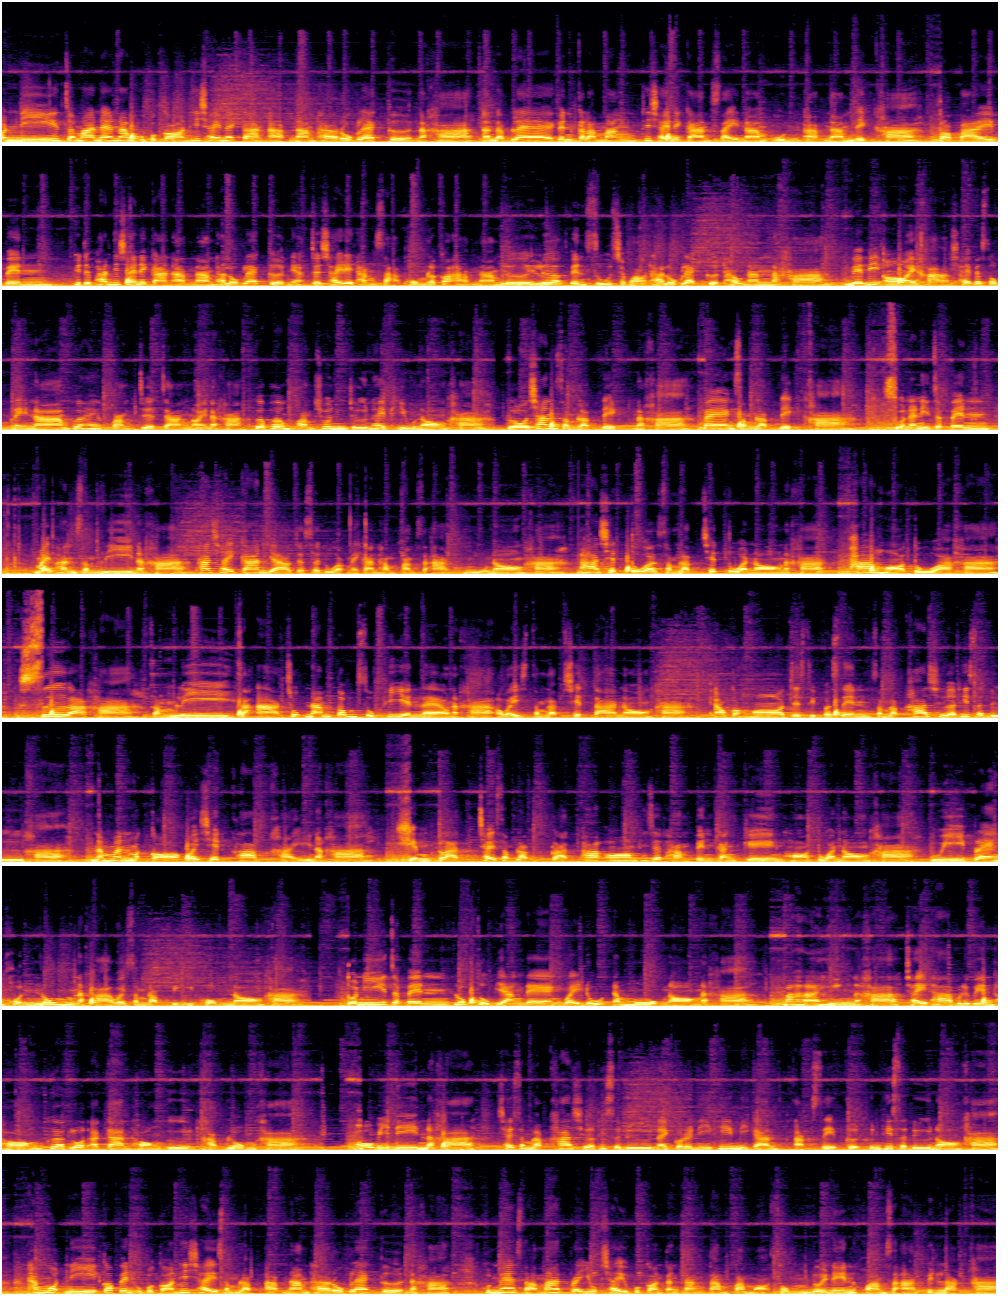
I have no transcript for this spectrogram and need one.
วันนี้จะมาแนะนำอุปกรณ์ที่ใช้ในการอาบน้ำทารกแรกเกิดนะคะ อันดับแรกเป็นกระมังที่ใช้ในการใส่น้ำอุ่นอาบน้ำเด็กค่ะ ต่อไปเป็นผลิตภัณฑ์ที่ใช้ในการอาบน้ำทารกแรกเกิดเนี่ยจะใช้ได้ทั้งสระผมแล้วก็อาบน้ำเลย เลือกเป็นสูตรเฉพาะทารกแรกเกิดเท่านั้นนะคะเบบี้ออยค่ะ ใช้ผสมในน้ำเพื่อให้ความเจือจางหน่อยนะคะ เพื่อเพิ่มความชุ่มชื้นให้ผิวน้องค่ะ โลชั่นสำหรับเด็กนะคะ แป้งสำหรับเด็กค่ะ ส่วนอันนี้จะเป็น ไม้พันสำลีนะคะ ถ้าใช้ก้านยาวจะสะดวกในการทำความสะอาดหูน้องค่ะ ผ้าเช็ดตัวสำหรับเช็ดตัวน้องนะคะ ผ้าห่อตัวค่ะ เสื้อค่ะสำลีสะอาดชุบน้ำต้มสุกที่เย็นแล้วนะคะ เอาไว้สำหรับเช็ดตาน้องค่ะ แอลกอฮอล์ 70%สำหรับฆ่าเชื้อที่สะดือค่ะ น้ำมันมะกอกไว้เช็ดคราบไขนะคะ เข็มกลัดใช้สำหรับกลัดผ้าอ้อมที่จะทำเป็นกางเกงห่อตัวน้องค่ะ หวีแปรงขนนุ่มนะคะ ไว้สำหรับหวีผมน้องค่ะ ตัวนี้จะเป็นลูกสูบยางแดงไว้ดูดน้ำมูกน้องนะคะ มหาหิงนะคะ ใช้ทาบริเวณท้องเพื่อลดอาการท้องอืดขับลมค่ะโพวีดีนนะคะ ใช้สำหรับฆ่าเชื้อที่สะดือในกรณีที่มีการอักเสบเกิดขึ้นที่สะดือน้องค่ะ ทั้งหมดนี้ก็เป็นอุปกรณ์ที่ใช้สำหรับอาบน้ำทารกแรกเกิดนะคะ คุณแม่สามารถประยุกต์ใช้อุปกรณ์ต่างๆ ตามความเหมาะสม โดยเน้นความสะอาดเป็นหลักค่ะ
